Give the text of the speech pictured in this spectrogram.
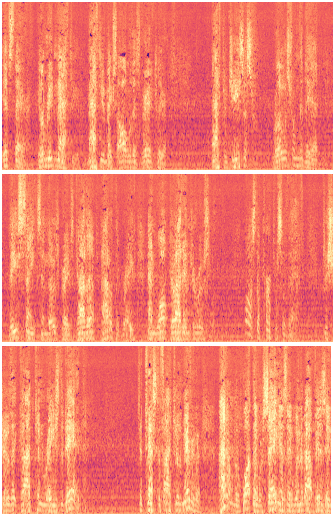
It's there. Go read Matthew. Matthew makes all of this very clear. After Jesus rose from the dead, these saints in those graves got up out of the grave and walked about in Jerusalem. What was the purpose of that? To show that God can raise the dead. To testify to them everywhere. I don't know what they were saying as they went about visiting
